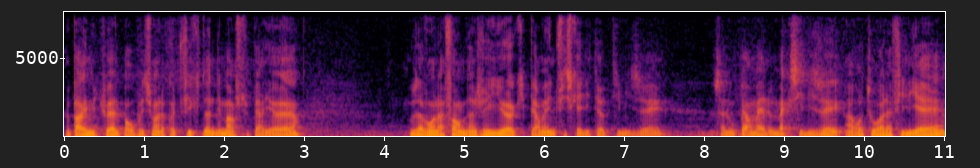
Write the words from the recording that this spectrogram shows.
Le pari mutuel, par opposition à la cote fixe, donne des marges supérieures. Nous avons la forme d'un GIE qui permet une fiscalité optimisée. Ça nous permet de maximiser un retour à la filière.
